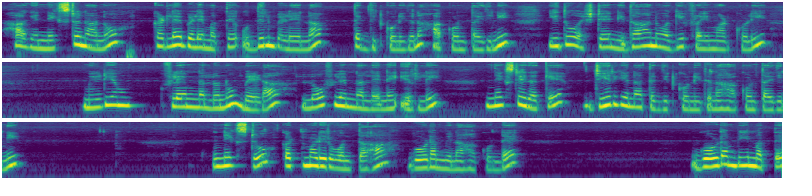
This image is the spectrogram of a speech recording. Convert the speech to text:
ಹಾಗೆ ನೆಕ್ಸ್ಟ್ ನಾನು ಕಡಲೆಬೇಳೆ ಮತ್ತು ಉದ್ದಿನಬೇಳೆಯನ್ನು ತೆಗೆದಿಟ್ಕೊಂಡಿದ್ದನ್ನು ಹಾಕ್ಕೊಳ್ತಾ ಇದ್ದೀನಿ. ಇದು ಅಷ್ಟೇ, ನಿಧಾನವಾಗಿ ಫ್ರೈ ಮಾಡ್ಕೊಳ್ಳಿ. ಮೀಡಿಯಮ್ ಫ್ಲೇಮ್ನಲ್ಲೂ ಬೇಡ, ಲೋ ಫ್ಲೇಮ್ನಲ್ಲೇ ಇರಲಿ. ನೆಕ್ಸ್ಟ್ ಇದಕ್ಕೆ ಜೀರಿಗೆನ ತೆಗೆದಿಟ್ಕೊಂಡಿದ್ದನ್ನು ಹಾಕ್ಕೊಳ್ತಾ ಇದ್ದೀನಿ. ನೆಕ್ಸ್ಟು ಕಟ್ ಮಾಡಿರುವಂತಹ ಗೋಡಂಬಿನ ಹಾಕ್ಕೊಂಡೆ. ಗೋಡಂಬಿ ಮತ್ತು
